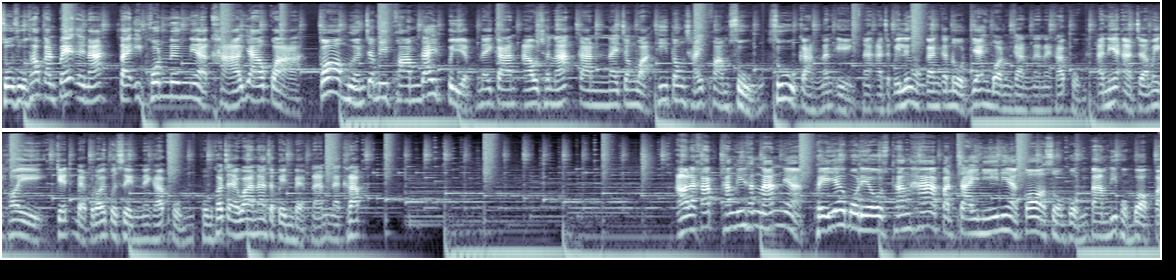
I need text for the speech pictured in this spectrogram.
ส่วนสูงเท่ากันเป๊ะเลยนะ แต่อีกคนนึงเนี่ยขายาวกว่า ก็เหมือนจะมีความได้เปรียบในการเอาชนะกันในจังหวะที่ต้องใช้ความสูงสู้กันนั่นเองนะอาจจะเป็นเรื่องของการกระโดโดแย่งบอลกันนะครับผม อันนี้อาจจะไม่ค่อยเก็ตแบบร้อยเปอร์เซ็นต์นะครับผม ผมเข้าใจว่าน่าจะเป็นแบบนั้นนะครับ เอาละครับ ทั้งนี้ทั้งนั้นเนี่ย player model ทั้ง 5 ปัจจัยนี้เนี่ย ก็ส่งผลตามที่ผมบอกไป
